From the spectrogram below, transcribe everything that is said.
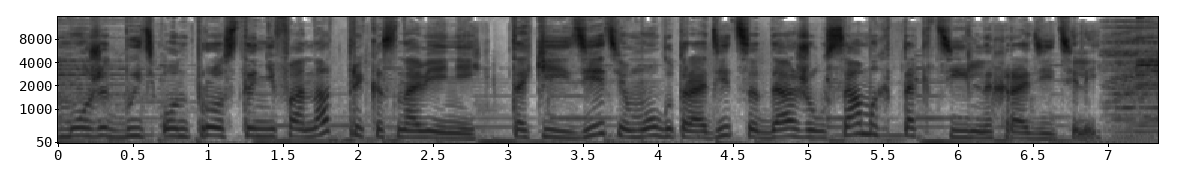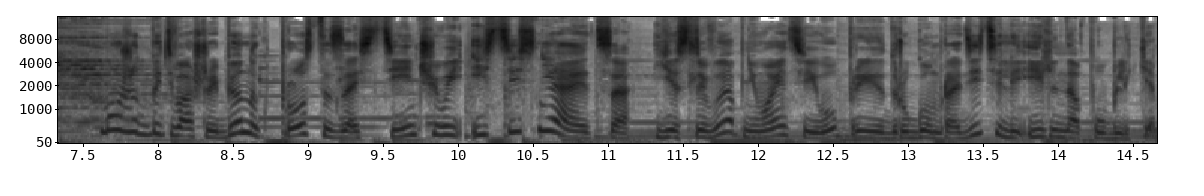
Может быть, он просто не фанат прикосновений? Такие дети могут родиться даже у самых тактильных родителей. Может быть, ваш ребенок просто застенчивый и стесняется, если вы обнимаете его при другом родителе или на публике.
